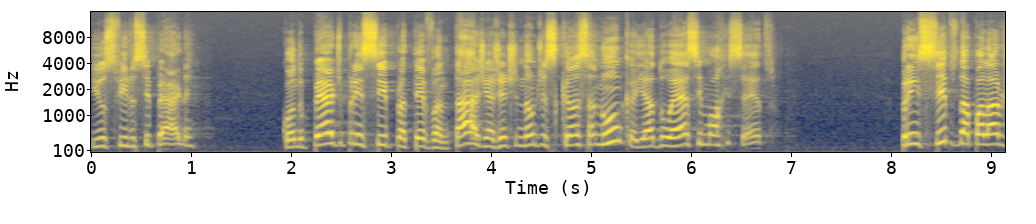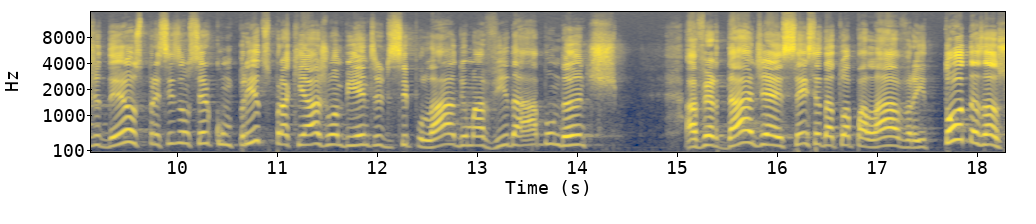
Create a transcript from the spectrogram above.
e os filhos se perdem. Quando perde o princípio para ter vantagem, a gente não descansa nunca e adoece e morre cedo. Princípios da palavra de Deus precisam ser cumpridos para que haja um ambiente de discipulado e uma vida abundante. A verdade é a essência da tua palavra e todas as,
